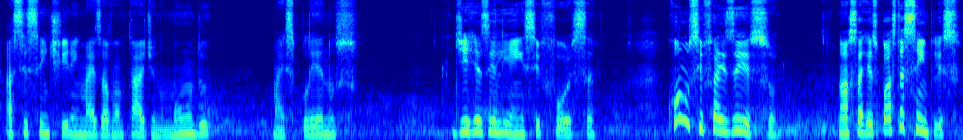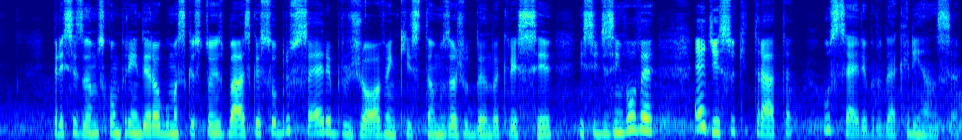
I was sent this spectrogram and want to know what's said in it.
a se sentirem mais à vontade no mundo mais plenos, de resiliência e força. Como se faz isso? Nossa resposta é simples. Precisamos compreender algumas questões básicas sobre o cérebro jovem que estamos ajudando a crescer e se desenvolver. É disso que trata o cérebro da criança.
